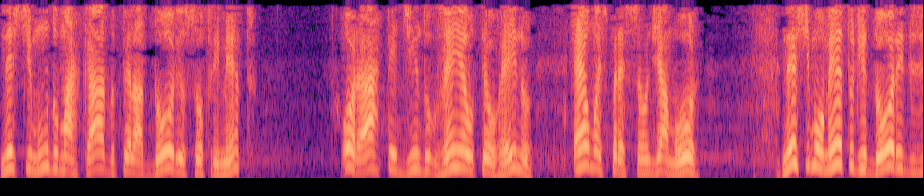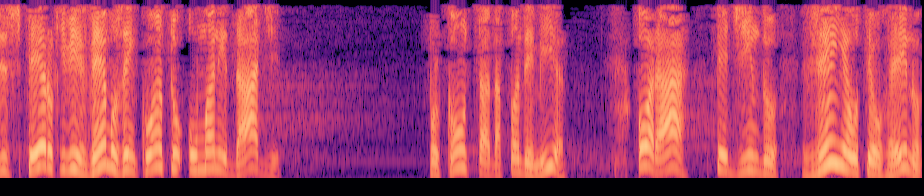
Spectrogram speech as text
Neste mundo marcado pela dor e o sofrimento, orar pedindo venha o teu reino é uma expressão de amor. Neste momento de dor e desespero que vivemos enquanto humanidade, por conta da pandemia, Orar pedindo venha o teu reino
